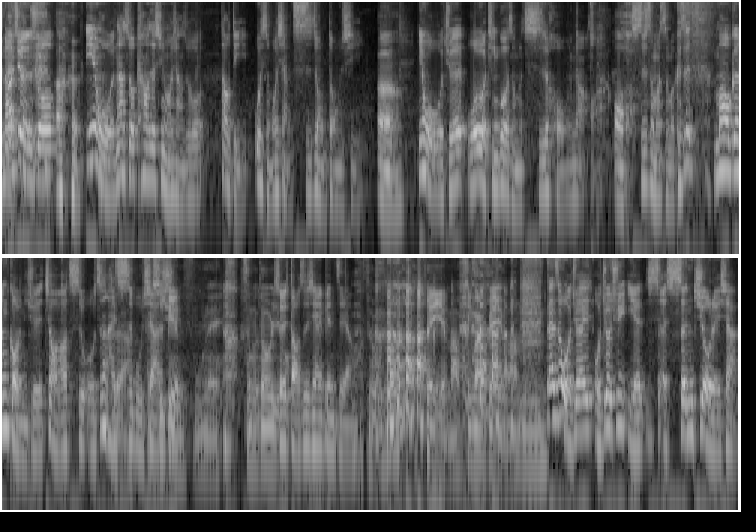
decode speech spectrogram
然后就有人说，因为我那时候看到这新闻，我想说，到底为什么会想吃这种东西？嗯，因为我我觉得我有听过什么吃猴脑啊，哦，吃什么什么，可是猫跟狗，你觉得叫我要吃，我真的还吃不下去。吃蝙蝠嘞，什么都有，所以导致现在变这样。对，我说肺炎嘛，新冠肺炎嘛。嗯，但是我就我就去研深究了一下，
